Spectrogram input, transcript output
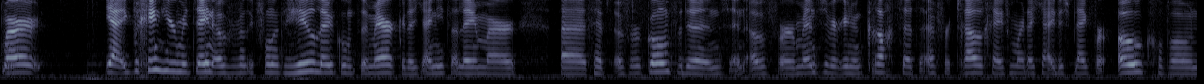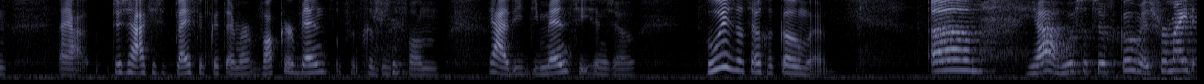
maar ja, ik begin hier meteen over, want ik vond het heel leuk om te merken dat jij niet alleen maar eh, het hebt over confidence en over mensen weer in hun kracht zetten en vertrouwen geven, maar dat jij dus blijkbaar ook gewoon, nou ja, tussen haakjes, het blijft een maar wakker bent op het gebied van, ja, die dimensies en zo. Hoe is dat zo gekomen? Ehm, ja, hoe is dat zo gekomen? Is voor mij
